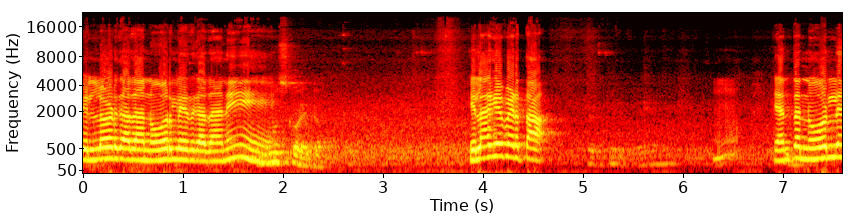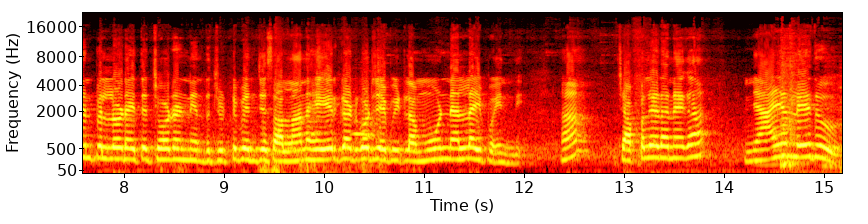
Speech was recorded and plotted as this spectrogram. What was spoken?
పిల్లోడు కదా నోరు లేదు కదా అని ఇలాగే పెడతా. ఎంత నోరు లేని పిల్లోడైతే చూడండి ఎంత జుట్టు పెంచేసి వాళ్ళ నాన్న హెయిర్ కట్ కూడా చెప్పి ఇట్లా మూడు నెలలు అయిపోయింది. ఆ? చెప్పలేడనేగా? న్యాయం లేదు.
